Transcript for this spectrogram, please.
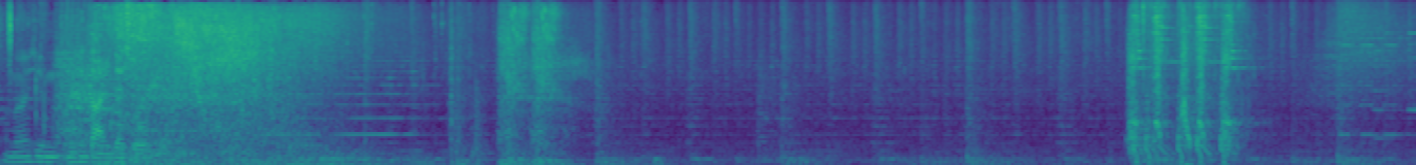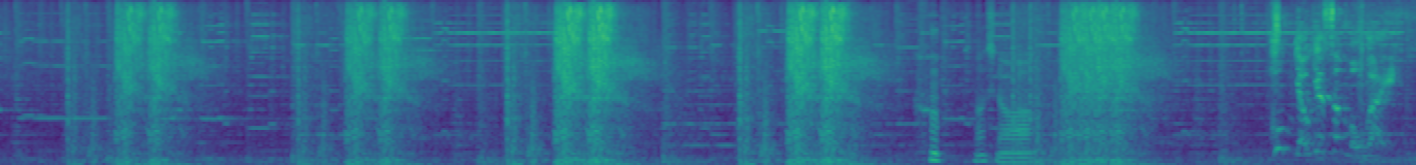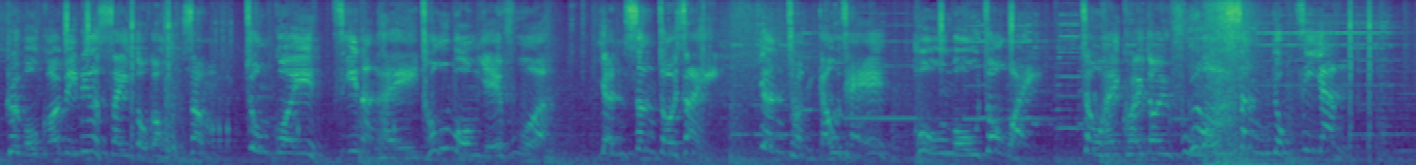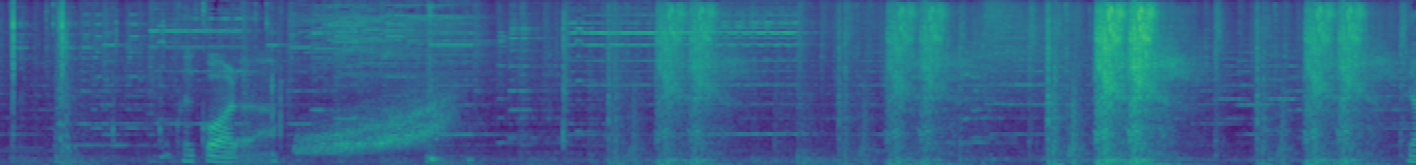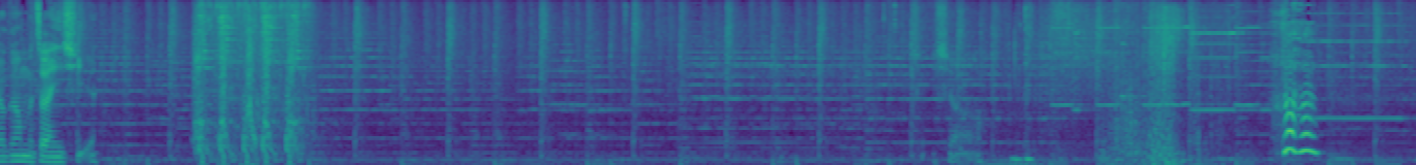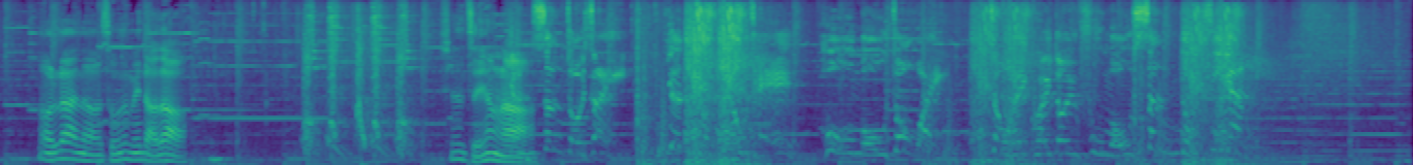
没关系，我们先打赢再说。世道嘅雄心，终归只能系草莽野夫啊！人生在世，因循苟且，毫无作为，就系愧对父母生育之恩。快挂了！不要跟他们在一起。好烂啊！什么都没打到，现在怎样了？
